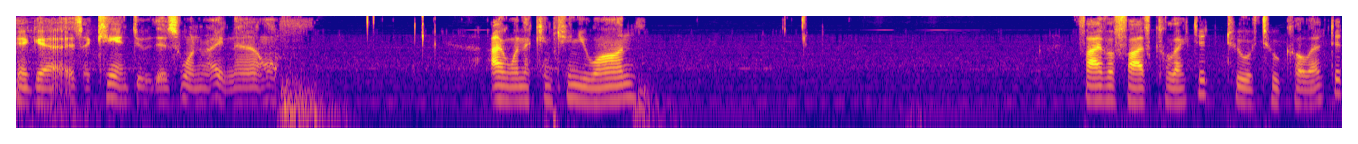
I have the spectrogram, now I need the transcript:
Okay, guys, I can't do this one right now. I want to continue on. Five of five collected, two of two collected.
